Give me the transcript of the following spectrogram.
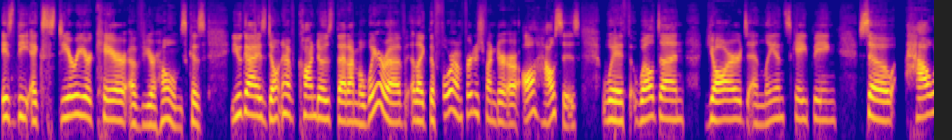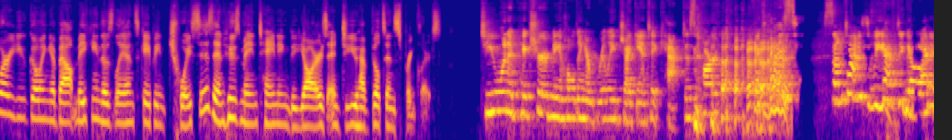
is the exterior care of your homes. Cause you guys don't have condos that I'm aware of. Like the four on Furnished Finder are all houses with well done yards and landscaping. So how are you going about making those landscaping choices and who's maintaining the yards and do you have built-in sprinklers? Do you want a picture of me holding a really gigantic cactus part because sometimes we have to go at it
